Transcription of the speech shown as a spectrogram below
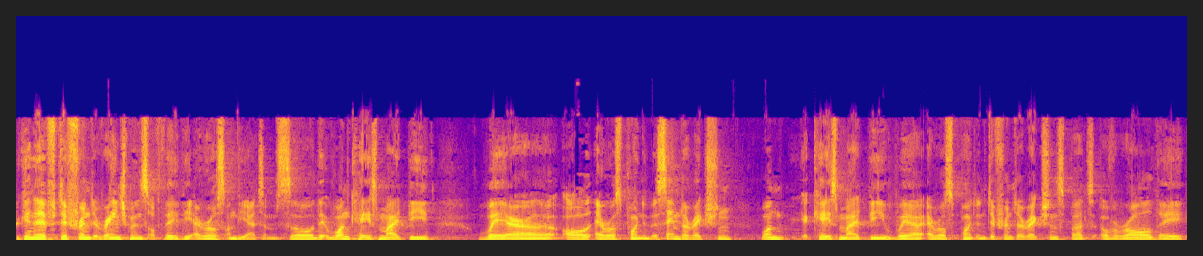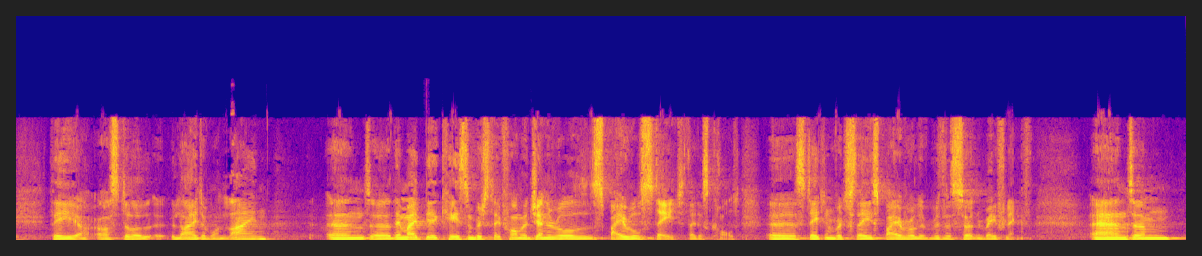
you can have different arrangements of the, the arrows on the atoms. So the, one case might be where all arrows point in the same direction, one case might be where arrows point in different directions, but overall they, they are still aligned in one line. And uh, there might be a case in which they form a general spiral state, that is called, a state in which they spiral with a certain wavelength. And um,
